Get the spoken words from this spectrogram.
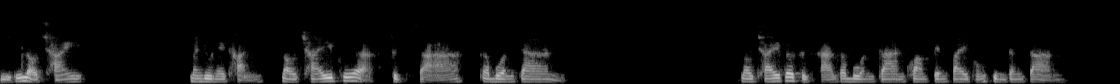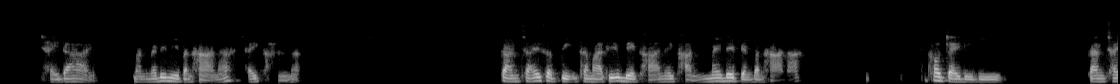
ทีที่เราใช้ มันอยู่ในขัน เราใช้เพื่อศึกษากระบวนการ เราใช้เพื่อศึกษากระบวนการความเป็นไปของสิ่งต่างๆ ใช้ได้ มันไม่ได้มีปัญหานะ ใช้ขันอะการใช้สติสมาธิอุเบกขาในขันไม่ได้เป็นปัญหานะ เข้าใจดีๆ การใช้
